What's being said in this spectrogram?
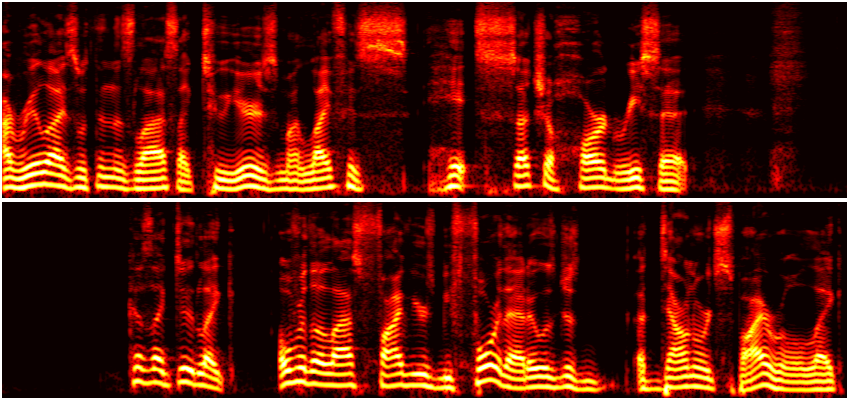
I realized within this last like two years, my life has hit such a hard reset. Cause like, dude, like over the last five years before that, it was just a downward spiral. Like,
